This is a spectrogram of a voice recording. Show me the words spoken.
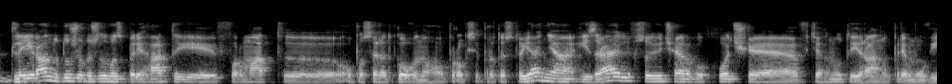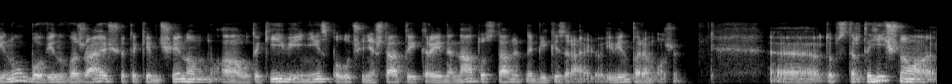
Для Ірану дуже важливо зберігати формат е, опосередкованого проксі протистояння. Ізраїль, в свою чергу, хоче втягнути Іран у пряму війну, бо він вважає, що таким чином у такій війні Сполучені Штати і країни НАТО стануть на бік Ізраїлю, і він переможе. Е, тобто стратегічно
